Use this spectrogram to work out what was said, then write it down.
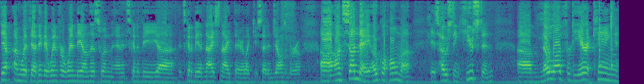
Yep, I'm with you. I think they win for Wendy on this one, and it's going to be uh, it's going to be a nice night there, like you said in Jonesboro. Uh, on Sunday, Oklahoma is hosting Houston. Um, no love for D'Eriq King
